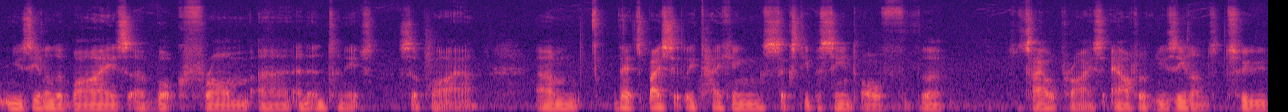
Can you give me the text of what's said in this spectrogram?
New Zealander buys a book from uh, an internet supplier, um, that's basically taking 60% of the sale price out of New Zealand to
